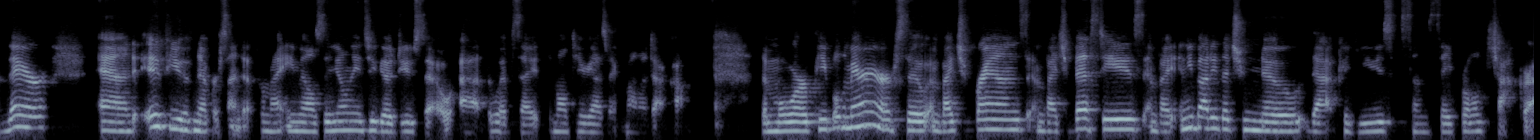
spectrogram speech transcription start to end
in there. And if you have never signed up for my emails, then you'll need to go do so at the website, themultiorgasmicmama.com. The more people, the merrier. So invite your friends, invite your besties, invite anybody that you know that could use some sacral chakra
